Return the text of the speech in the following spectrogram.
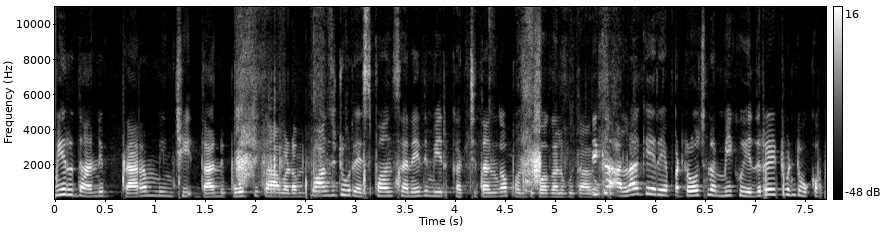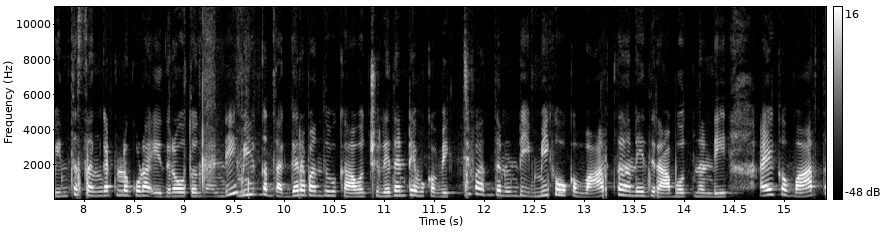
మీరు దాని దాన్ని ప్రారంభించి దాన్ని పూర్తి కావడం పాజిటివ్ రెస్పాన్స్ అనేది మీరు ఖచ్చితంగా పొందుకోగలుగుతారు. ఇక అలాగే రేపటి రోజున మీకు ఎదురయ్యేటువంటి ఒక వింత సంఘటన కూడా ఎదురవుతుందండి. మీ యొక్క దగ్గర బంధువు కావచ్చు లేదంటే ఒక వ్యక్తి వద్ద నుండి మీకు ఒక వార్త అనేది రాబోతుందండి. ఆ యొక్క వార్త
